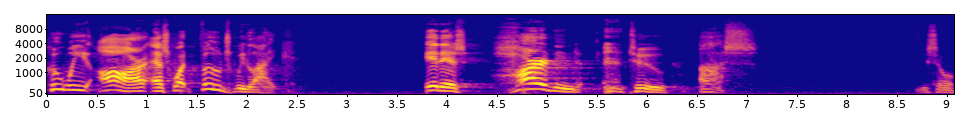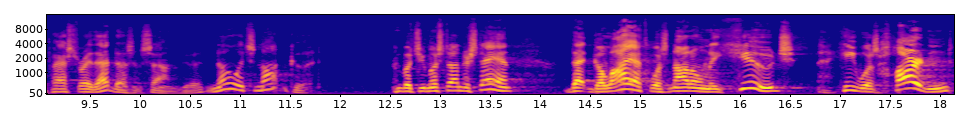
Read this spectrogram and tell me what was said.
who we are as what foods we like. It is hardened to us. You say, well, Pastor Ray, that doesn't sound good. No, it's not good. But you must understand that Goliath was not only huge, he was hardened,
